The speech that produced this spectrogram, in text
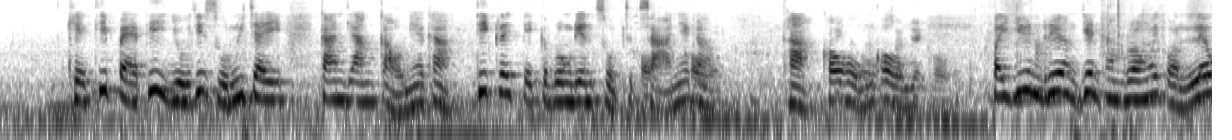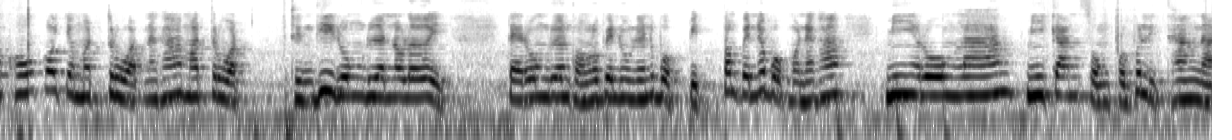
8เขตที่ 8 ที่อยู่ที่ศูนย์วิจัยการยางเก่าเนี่ยค่ะ ที่ใกล้ติดกับโรงเรียนสุศึกษาเนี่ยค่ะค่ะคอหงคอหสางมแยกคลองไปยื่นเรื่องยื่นคำร้องไว้ก่อน แล้วเขาก็จะมาตรวจนะคะ มาตรวจถึงที่โรงเรือนเราเลย แต่โรงเรือนของเราเป็นโรงเรือนระบบปิดต้องเป็นระบบหมดนะคะ มีโรงล้างมีการส่งผลผลิตทางไหน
